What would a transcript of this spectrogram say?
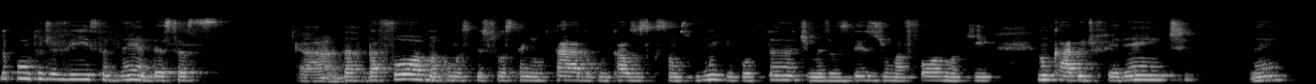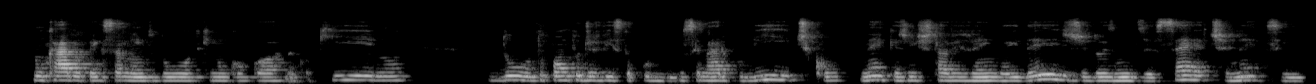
Do ponto de vista, né, dessas da, da, forma como as pessoas têm lutado com causas que são muito importantes, mas às vezes de uma forma que não cabe o diferente, né? Não cabe o pensamento do outro que não concorda com aquilo, do, do ponto de vista do cenário político, né? Que a gente está vivendo aí desde 2017, né? Assim,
